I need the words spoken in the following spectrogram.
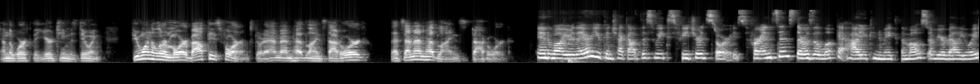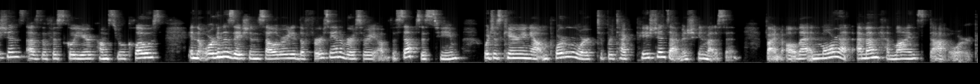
and the work that your team is doing. If you want to learn more about these forums, go to mmheadlines.org. That's mmheadlines.org. And while you're there, you can check out this week's featured stories. For instance, there was a look at how you can make the most of your valuations as the fiscal year comes to a close, and the organization celebrated the first anniversary of the sepsis team, which is carrying out important work to protect patients at Michigan Medicine. Find all that and more at mmheadlines.org.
